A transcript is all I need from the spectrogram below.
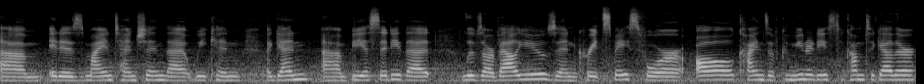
um, it is my intention that we can again um, be a city that lives our values and create space for all kinds of communities to come together.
